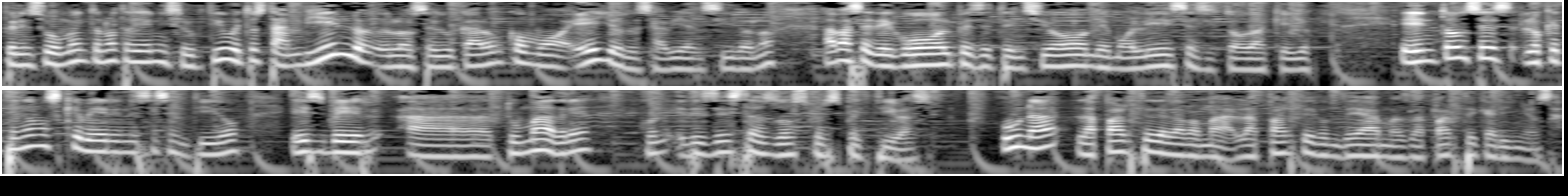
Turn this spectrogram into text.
pero en su momento no traían instructivo, entonces también lo- los educaron como ellos les habían sido, ¿no? A base de golpes, de tensión, de molestias y todo aquello. Entonces, lo que tenemos que ver en ese sentido es ver a tu madre con- desde estas dos perspectivas. Una, la parte de la mamá, la parte donde amas, la parte cariñosa.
